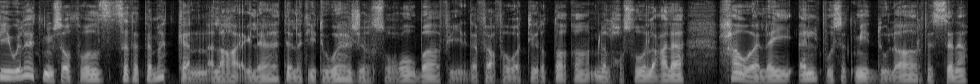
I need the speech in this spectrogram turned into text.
في ولاية نيو ساوث ويلز ستتمكن العائلات التي تواجه صعوبة في دفع فواتير الطاقة من الحصول على حوالي 1600 دولار في السنة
